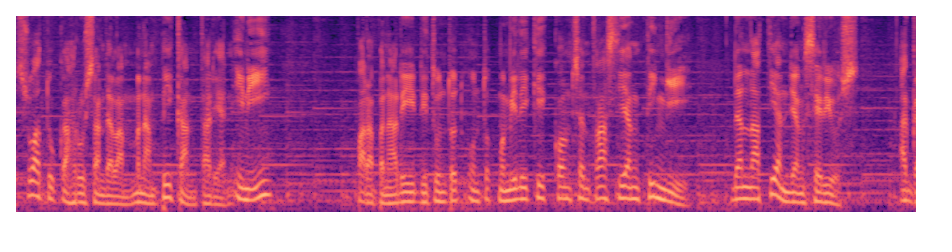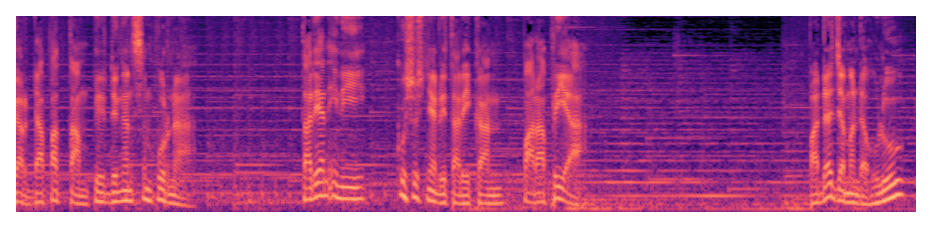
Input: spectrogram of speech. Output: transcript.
suatu keharusan dalam menampilkan tarian ini, para penari dituntut untuk memiliki konsentrasi yang tinggi dan latihan yang serius agar dapat tampil dengan sempurna. Tarian ini khususnya ditarikan para pria. Pada zaman dahulu,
